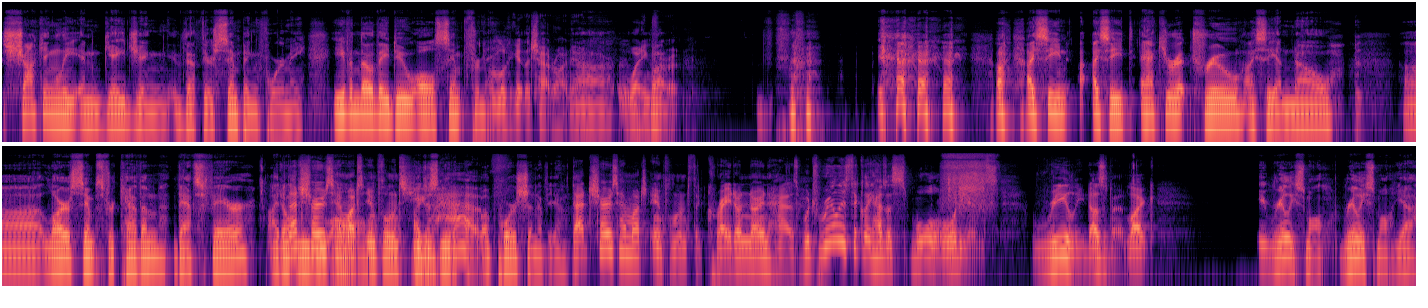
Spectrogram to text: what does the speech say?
shockingly engaging that they're simping for me, even though they do all simp for me. I'm looking at the chat right now, Uh, waiting but- for it. I see. I see accurate, true. I see a no. Uh, Lars simps for Kevin. That's fair. I don't. That shows how much influence you I just need a, have. a portion of you. that shows how much influence the Create Unknown has, which realistically has a small audience. Really, doesn't it? Like, It, really small. Really small. Yeah.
